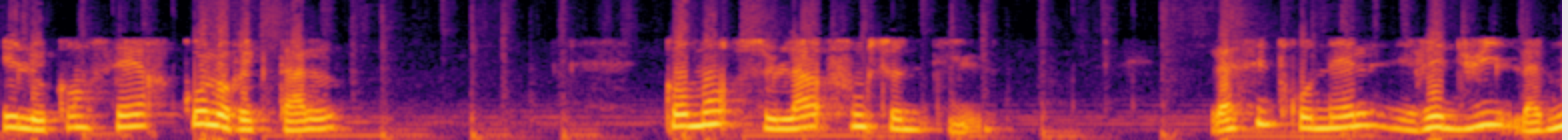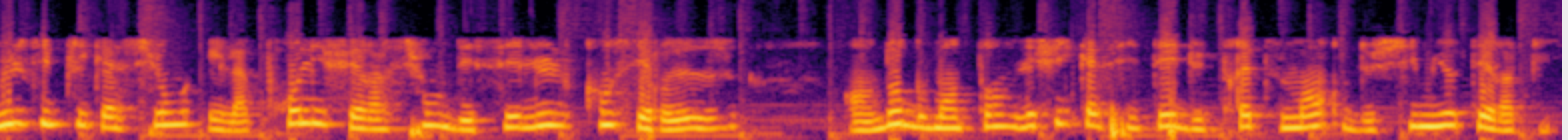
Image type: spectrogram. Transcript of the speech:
et le cancer colorectal. Comment cela fonctionne-t-il? La citronnelle réduit la multiplication et la prolifération des cellules cancéreuses en augmentant l'efficacité du traitement de chimiothérapie.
